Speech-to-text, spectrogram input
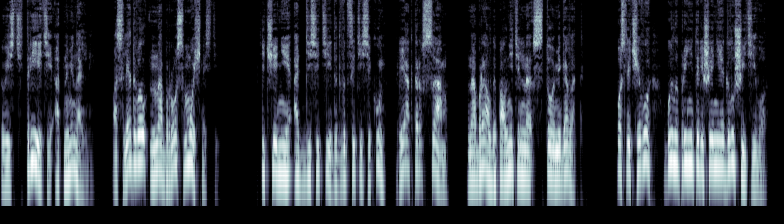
то есть трети от номинальной, последовал наброс мощности. В течение от 10 до 20 секунд реактор сам набрал дополнительно 100 мегаватт, после чего было принято решение глушить его,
